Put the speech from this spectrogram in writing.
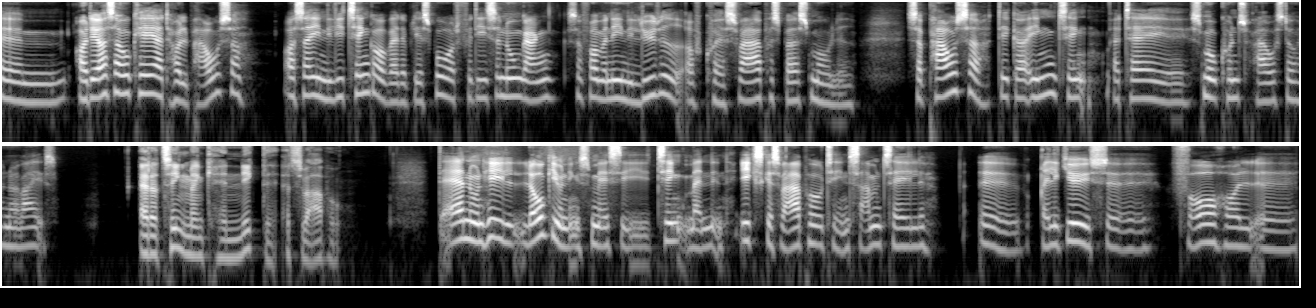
Øhm, og det er også okay at holde pauser, og så egentlig lige tænke over, hvad der bliver spurgt, fordi så nogle gange, så får man egentlig lyttet og kunne svare på spørgsmålet. Så pauser, det gør ingenting at tage øh, små kunstpauser undervejs. Er der ting, man kan nægte at svare på? Der er nogle helt lovgivningsmæssige ting, man ikke skal svare på til en samtale øh, religiøse øh, forhold, øh,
